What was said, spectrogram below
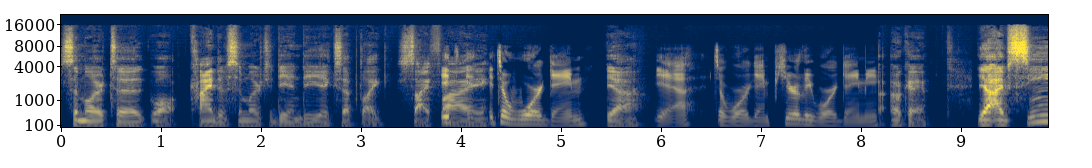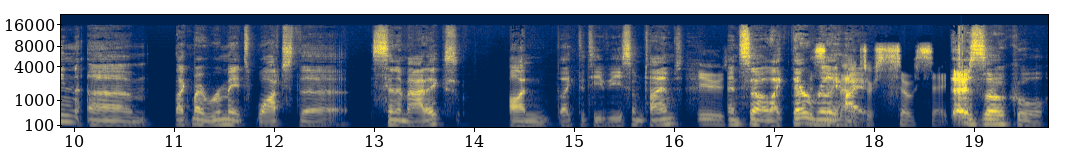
Similar to well, kind of similar to D and D, except like sci-fi. it, it's a war game. yeah. Yeah, it's a war game, purely war gamey. Okay. Yeah, I've seen um like my roommates watch the cinematics on like the TV sometimes, Dude, and so like they're the really hyped. are so sick. They're so cool.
